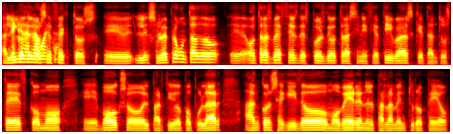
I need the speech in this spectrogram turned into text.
al hilo de los efectos, eh, se lo he preguntado eh, otras veces después de otras iniciativas que tanto usted como eh, Vox o el Partido Popular han conseguido mover en el Parlamento Europeo.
